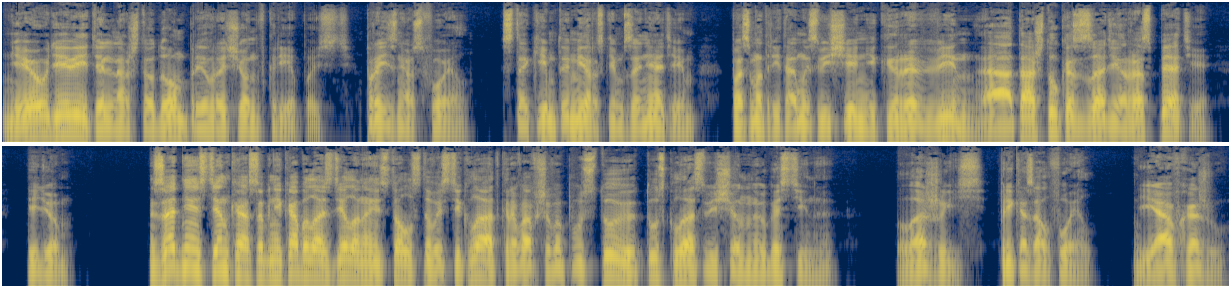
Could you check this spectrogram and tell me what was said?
«Неудивительно, что дом превращен в крепость», — произнес Фойл. «С таким-то мерзким занятием. Посмотри, там и священник, и раввин, а та штука сзади — распятие. Идем». Задняя стенка особняка была сделана из толстого стекла, открывавшего пустую, тускло освещенную гостиную. «Ложись», — приказал Фойл. «Я вхожу».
